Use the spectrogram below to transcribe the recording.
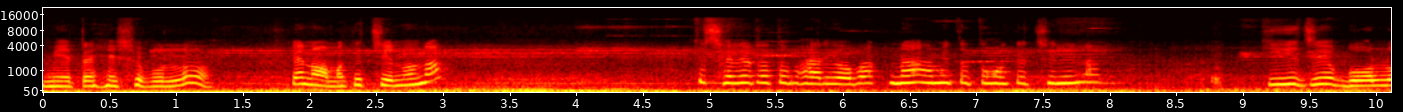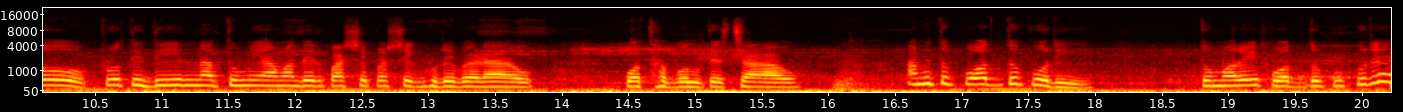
মেয়েটা হেসে বলল, কেন আমাকে চেনো না? তো ছেলেটা তো ভারী অবাক। না, আমি তো তোমাকে চিনি না। কি যে বলো, প্রতিদিন না তুমি আমাদের পাশে পাশে ঘুরে বেড়াও, কথা বলতে চাও। আমি তো পদ্ম পড়ি তোমার ওই পদ্ম পুকুরে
